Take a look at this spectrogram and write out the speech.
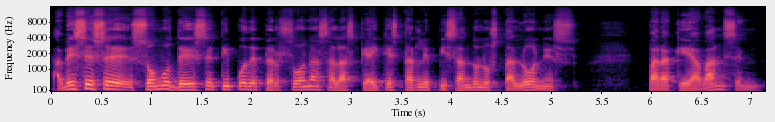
A veces eh, somos de ese tipo de personas a las que hay que estarle pisando los talones para que avancen.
